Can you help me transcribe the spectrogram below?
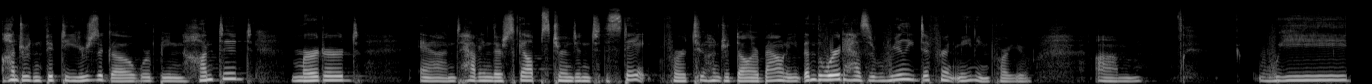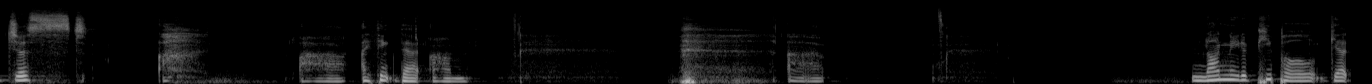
150 years ago were being hunted, murdered, and having their scalps turned into the state for a $200 bounty, then the word has a really different meaning for you. Um, we just, uh, uh, I think that um, uh, non native people get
